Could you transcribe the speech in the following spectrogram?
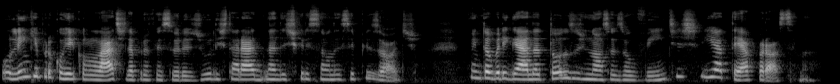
O link para o currículo Lattes da professora Júlia estará na descrição desse episódio. Muito obrigada a todos os nossos ouvintes e até a próxima!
